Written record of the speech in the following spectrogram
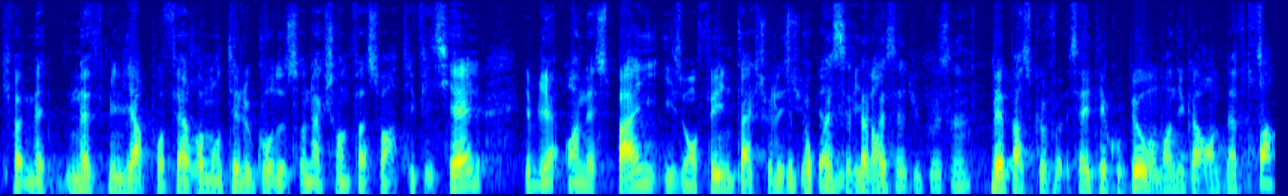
qu'il va mettre 9 milliards pour faire remonter le cours de son action de façon artificielle, eh bien en Espagne, ils ont fait une taxe sur les super pourquoi c'est pas passé, du coup, ça? Mais parce que ça a été coupé au moment du 49-3.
